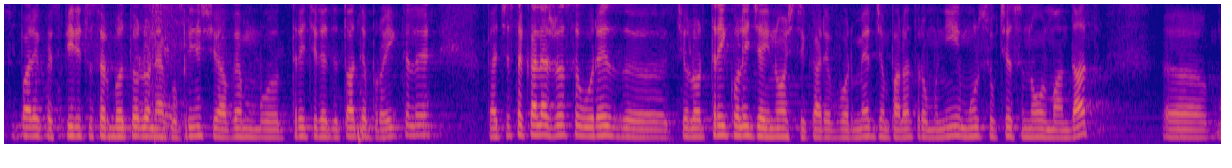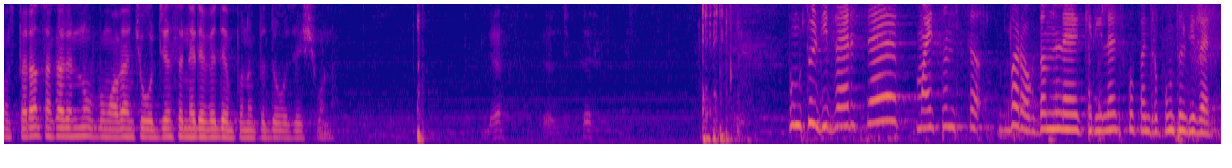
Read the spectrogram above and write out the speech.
Se pare că spiritul sărbătorilor ne-a cuprins și avem o trecere de toate proiectele. Pe această cale aș vrea să urez uh, celor trei colegi ai noștri care vor merge în Parlamentul României mult succes în noul mandat, uh, în speranța în care nu vom avea nicio urgență să ne revedem până pe 21. Punctul diverse, mai sunt... Vă rog, domnule Chirilescu, pentru punctul diverse.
